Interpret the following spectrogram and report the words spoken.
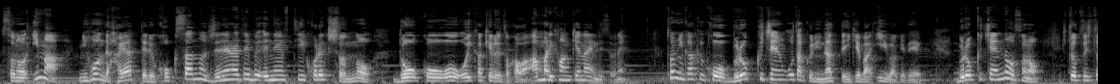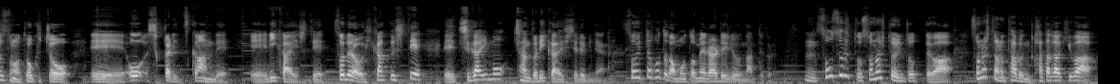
その今、日本で流行ってる国産のジェネラティブ NFT コレクションの動向を追いかけるとかはあんまり関係ないんですよね。とにかくこう、ブロックチェーンオタクになっていけばいいわけで、ブロックチェーンのその、一つ一つの特徴、えー、をしっかり掴んで、えー、理解して、それらを比較して、えー、違いもちゃんと理解してるみたいな、そういったことが求められるようになってくる。うん、そうするとその人にとっては、その人の多分肩書きは、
